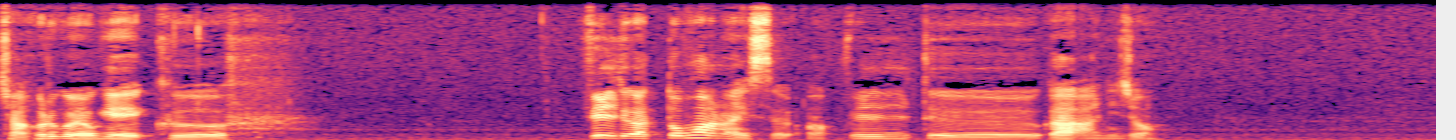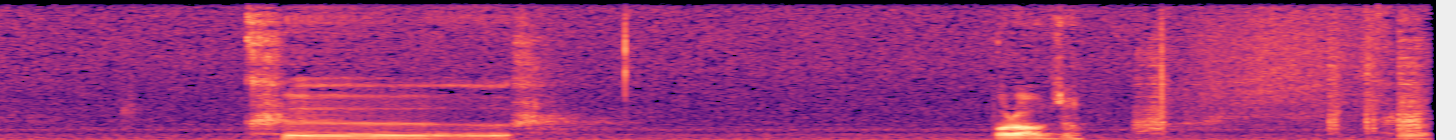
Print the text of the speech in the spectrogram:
자, 그리고 여기 그 필드가 또 하나 있어요. 아, 필드가 아니죠. 그 뭐라 그러죠? 그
